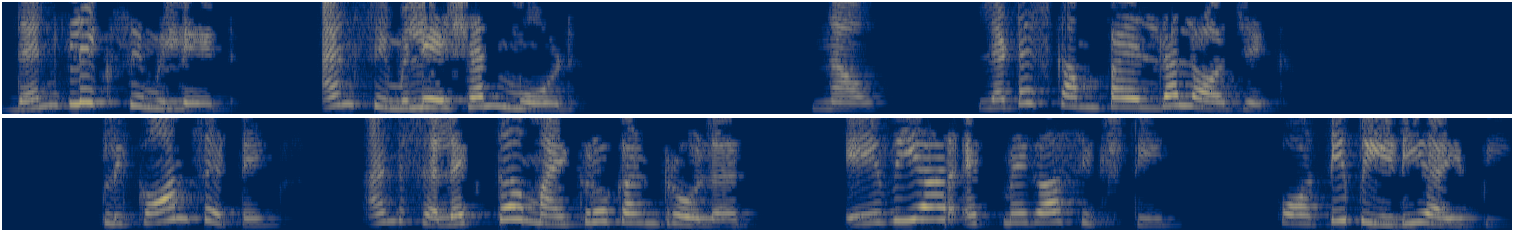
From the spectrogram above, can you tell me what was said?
Then click Simulate and Simulation mode. Now let us compile the logic. Click on Settings and select the microcontroller AVR Atmega 16 40 PDIP.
